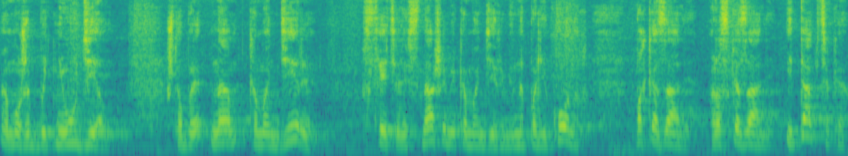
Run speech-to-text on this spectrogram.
э, может быть, не удел, чтобы нам командиры встретились с нашими командирами на полигонах, показали, рассказали и тактика,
